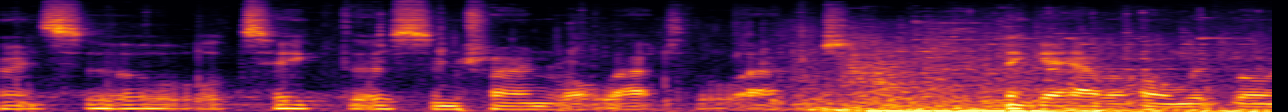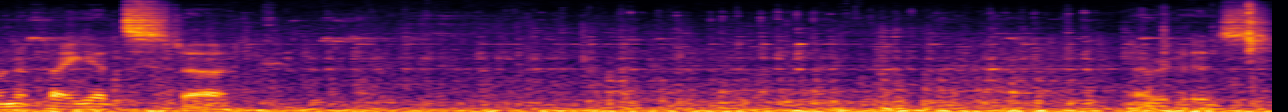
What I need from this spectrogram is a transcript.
Alright, so we'll take this and try and roll out to the left. I think I have a homeward bone if I get stuck. There it is.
